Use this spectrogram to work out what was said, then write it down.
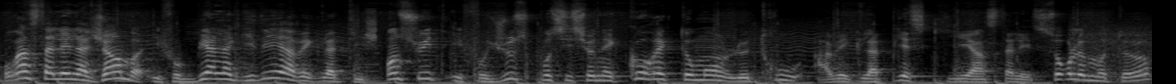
Pour installer la jambe, il faut bien la guider avec la tige. Ensuite, il faut juste positionner correctement le trou avec la pièce qui est installée sur le moteur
